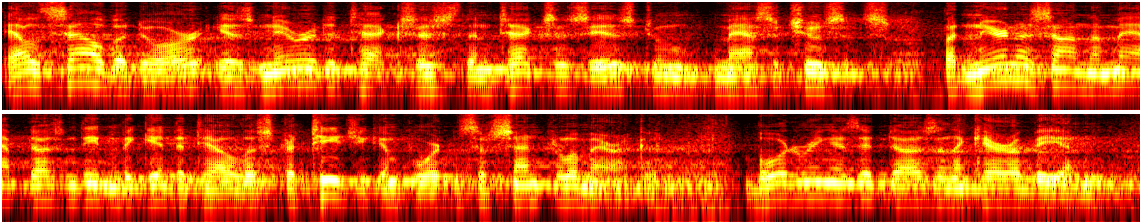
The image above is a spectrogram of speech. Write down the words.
El Salvador is nearer to Texas than Texas is to Massachusetts. But nearness on the map doesn't even begin to tell the strategic importance of Central America. Bordering as it does in the Caribbean,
